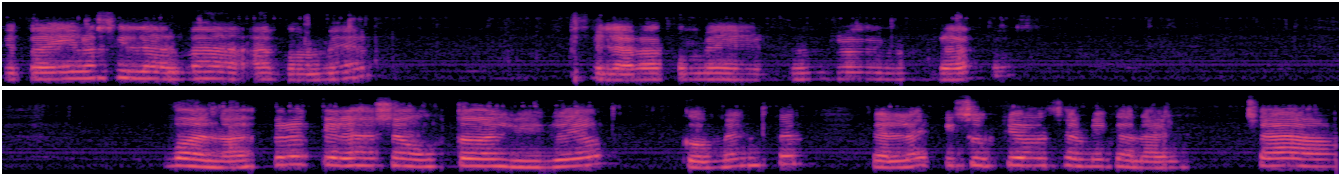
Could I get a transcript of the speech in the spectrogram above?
que todavía no se la va a comer, se la va a comer dentro de unos ratos. Bueno, espero que les haya gustado el video, comenten, den like y suscríbanse a mi canal. Chao.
